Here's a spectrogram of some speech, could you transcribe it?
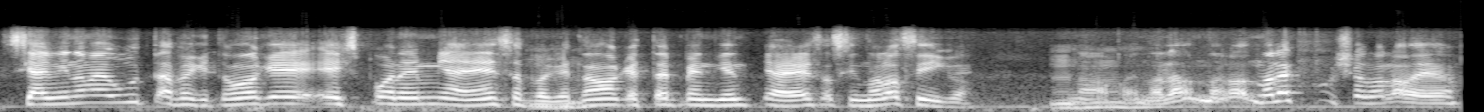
Si a mí no me gusta, porque tengo que exponerme a eso, porque tengo que estar pendiente a eso, si no lo sigo. No, pues no lo, no, lo, no lo escucho, no lo veo.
